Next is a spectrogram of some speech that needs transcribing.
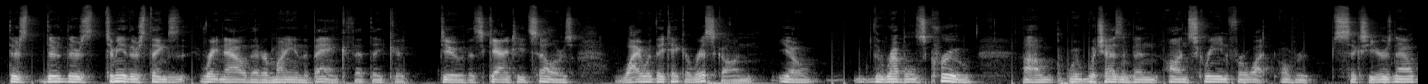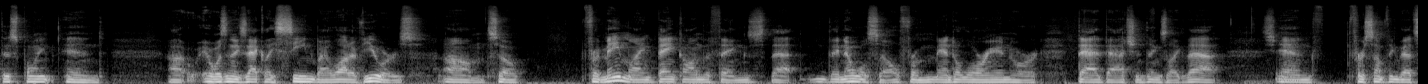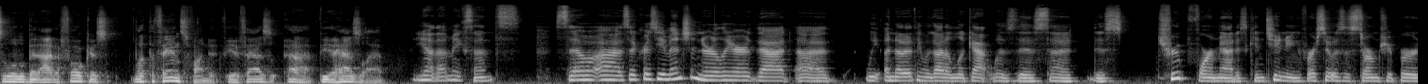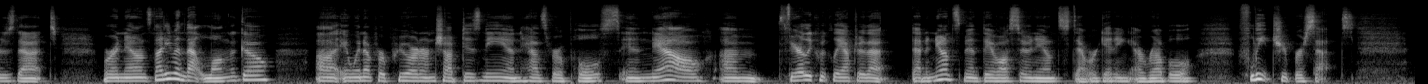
there's there, there's to me there's things right now that are money in the bank that they could do that's guaranteed sellers. Why would they take a risk on you know the Rebels crew, um, which hasn't been on screen for what over six years now at this point, and uh, it wasn't exactly seen by a lot of viewers. Um, so for mainline, bank on the things that they know will sell from Mandalorian or Bad Batch and things like that. Sure. And for something that's a little bit out of focus, let the fans fund it via Faz, uh, via HasLab. Yeah, that makes sense. So, uh, so Chris, you mentioned earlier that uh, we another thing we got to look at was this uh, this troop format is continuing. First, it was the stormtroopers that were announced not even that long ago. Uh, it went up for pre-order on Shop Disney and Hasbro Pulse, and now, um, fairly quickly after that that announcement, they've also announced that we're getting a Rebel Fleet Trooper set.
